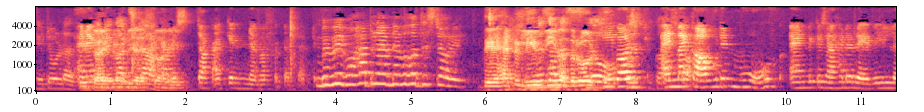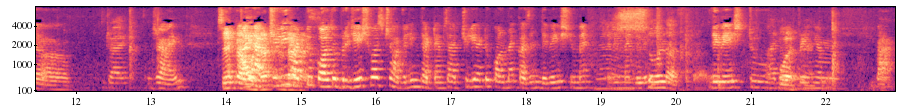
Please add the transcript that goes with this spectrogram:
You told us. And You I tried really to got stuck. I sorry. was stuck. I can never forget that day. But wait, what happened? I've never heard this story. They had to leave was Dean on on the road. He was, but and my car wouldn't move, and because I had a rear wheel uh, Drive. drive, same I actually that, had to call. So Brijesh was traveling that time, so I actually had to call my cousin Devesh. You met, you met Devesh? told us. Devesh to bring him back.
